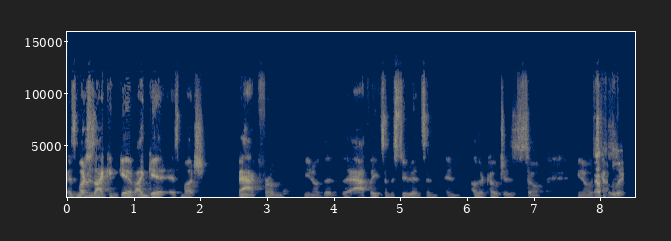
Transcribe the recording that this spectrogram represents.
as much as I can give, I get as much back from you know the the athletes and the students and and other coaches. So you know, it's absolutely. Kind of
